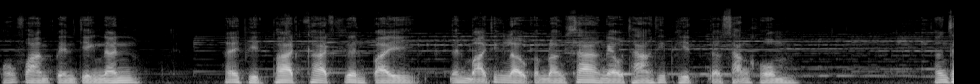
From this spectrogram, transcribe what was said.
ของความเป็นจริงนั้น ให้ผิดพลาดคาดเคลื่อนไป นั่นหมายถึงเรากำลังสร้างแนวทางที่ผิดต่อสังคม ทั้งๆท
